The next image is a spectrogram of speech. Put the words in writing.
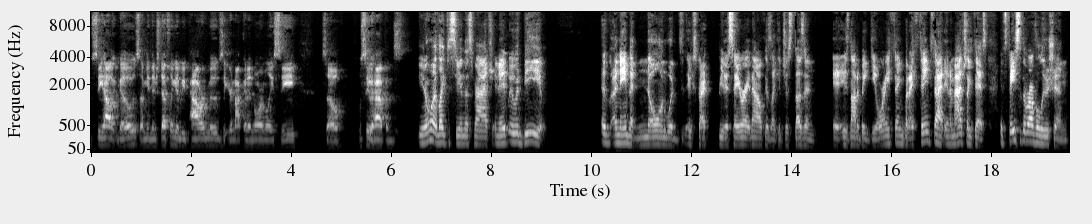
see how it goes. I mean, there's definitely going to be power moves that you're not going to normally see. So we'll see what happens. You know what I'd like to see in this match, and it, it would be a, a name that no one would expect me to say right now because like it just doesn't is not a big deal or anything. But I think that in a match like this, it's Face of the Revolution.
